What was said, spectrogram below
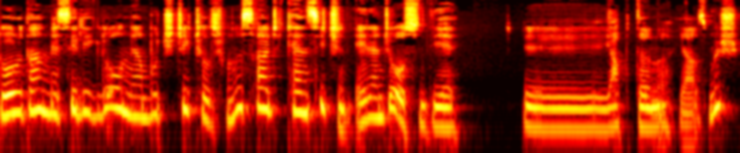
doğrudan meseleyle ilgili olmayan bu çiçek çalışmanı sadece kendisi için eğlence olsun diye e, yaptığını yazmış.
